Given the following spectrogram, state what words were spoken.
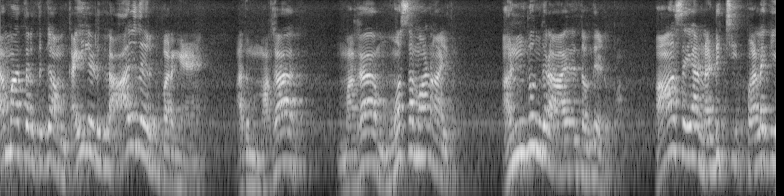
ஏமாத்துறதுக்கு அவன் கையில் எடுக்கிற ஆயுதம் இருக்கு பாருங்க. அது மகா மகா மோசமான ஆயுதம். அன்புங்கிற ஆயுதத்தை வந்து எடுப்பான். ஆசையாக நடிச்சு பழகி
